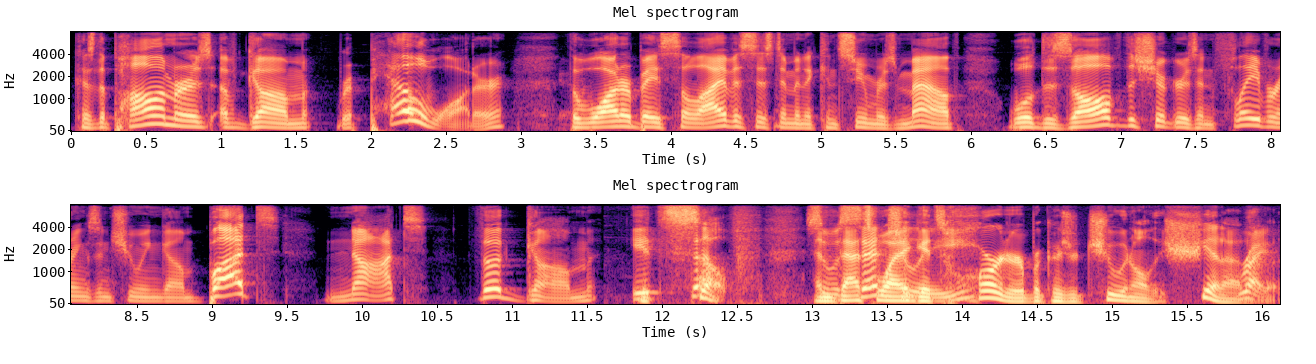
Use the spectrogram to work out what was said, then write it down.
because the polymers of gum repel water the water-based saliva system in a consumer's mouth will dissolve the sugars and flavorings in chewing gum but not the gum itself, and that's why it gets harder because you're chewing all the shit out Right. of it. Right.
